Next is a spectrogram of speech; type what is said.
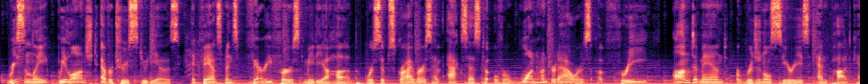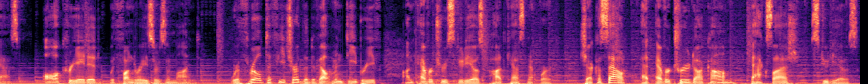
Recently, we launched Evertrue Studios, Advancement's very first media hub, where subscribers have access to over 100 hours of free, on demand original series and podcasts, all created with fundraisers in mind. We're thrilled to feature the development debrief on Evertrue Studios podcast network. Check us out at evertrue.com backslash studios.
